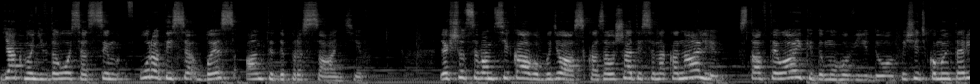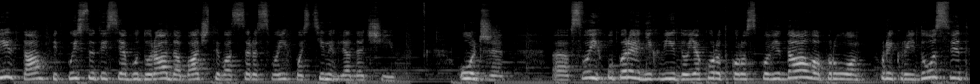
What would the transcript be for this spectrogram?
як мені вдалося з цим впоратися без антидепресантів. Якщо це вам цікаво, будь ласка, залишайтеся на каналі, ставте лайки до мого відео, пишіть коментарі та підписуйтесь, я буду рада бачити вас серед своїх постійних глядачів. Отже, е, в своїх попередніх відео я коротко розповідала про прикрий досвід,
